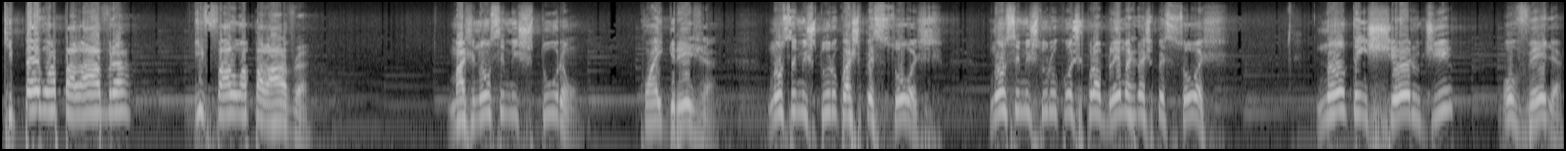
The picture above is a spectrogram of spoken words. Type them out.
que pegam a palavra e falam a palavra, mas não se misturam com a igreja, não se misturam com as pessoas, não se misturam com os problemas das pessoas, não tem cheiro de ovelha.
